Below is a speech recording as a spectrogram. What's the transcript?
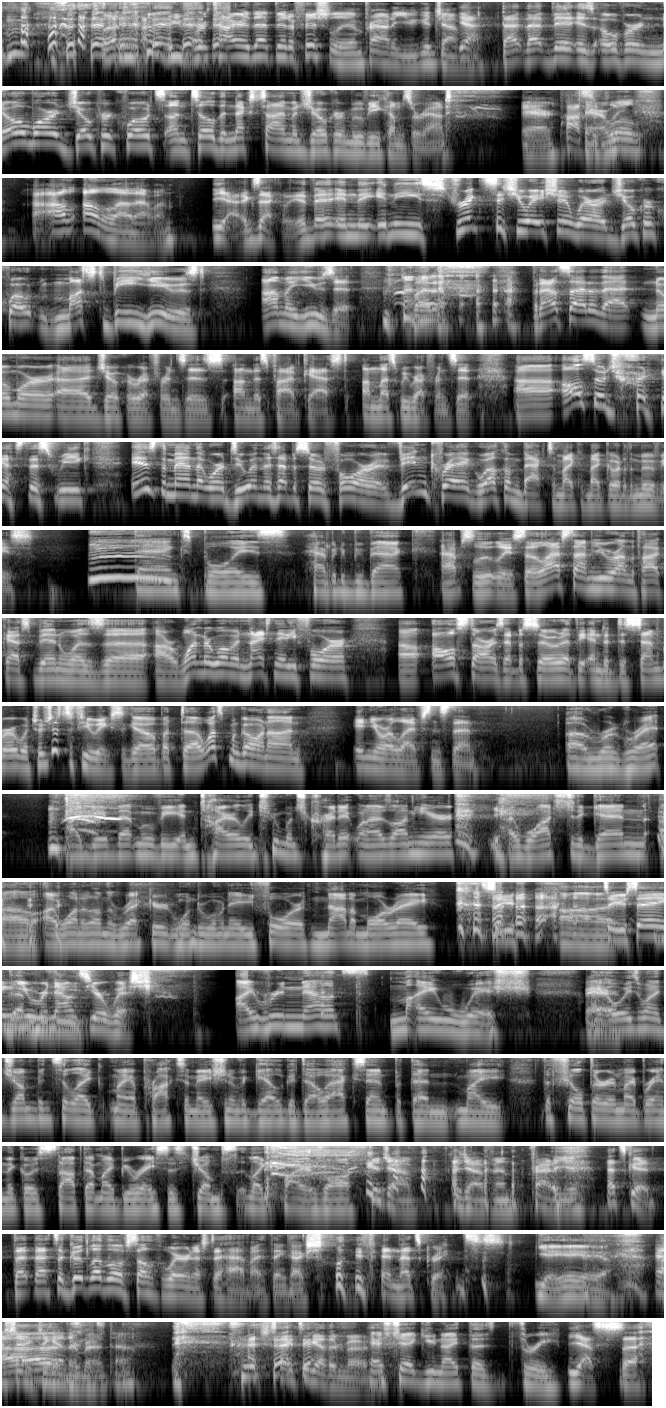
but we've retired that bit officially. I'm proud of you. Good job. Yeah, that, that bit is over. No more Joker quotes until the next time a Joker movie comes around. fair. Fair. Possibly. Well, I'll, I'll allow that one. yeah, exactly. In the, in the strict situation where a Joker quote must be used, I'm gonna use it. But but outside of that, no more uh, Joker references on this podcast unless we reference it. Uh, also joining us this week is the man that we're doing this episode for, Vin Craig. Welcome back to Mike and Mike Go to the Movies. Thanks, boys. Happy to be back. Absolutely. So the last time you were on the podcast, Vin, was uh, our Wonder Woman 1984 uh, All Stars episode at the end of December, which was just a few weeks ago. But uh, what's been going on in your life since then? Uh, regret. I gave that movie entirely too much credit when I was on here. I watched it again. Uh, I want it on the record. Wonder Woman eighty four, not amore. So you're, so you're saying you movie- renounce your wish? I renounce my wish. I always want to jump into like my approximation of a Gal Gadot accent, but then my the filter in my brain that goes stop that might be racist jumps like fires off. Good job. Good job, Vin. Proud of you. That's good. That that's a good level of self awareness to have. I think actually, Vin. That's great. Yeah, yeah, yeah, yeah. Hashtag together mode though. Hashtag together mode. Hashtag unite the three. Yes. Uh,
